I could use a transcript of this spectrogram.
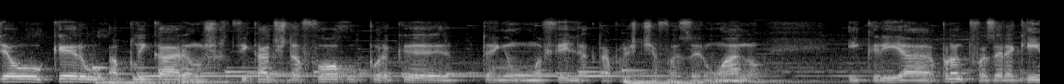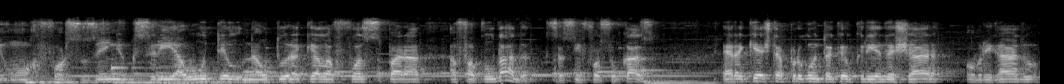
Eu quero aplicar nos certificados da Forro porque tenho uma filha que está prestes a fazer um ano e queria, pronto, fazer aqui um reforçozinho que seria útil na altura que ela fosse para a faculdade, se assim fosse o caso. Era aqui esta pergunta que eu queria deixar. Obrigado.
